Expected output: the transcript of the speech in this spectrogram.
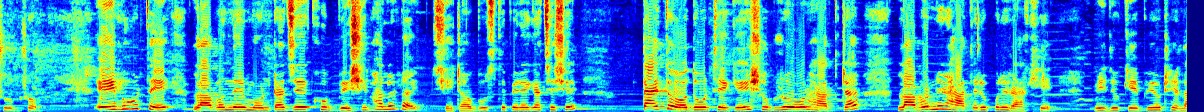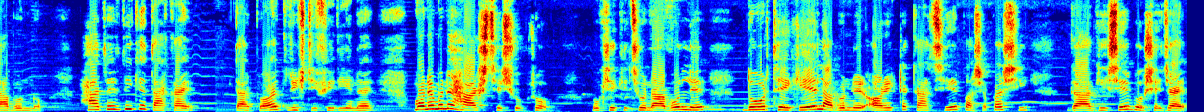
শুভ্র? এই মুহূর্তে লাবণ্যের মনটা যে খুব বেশি ভালো নয়, সেটাও বুঝতে পেরে গেছে সে। তাই তো দূর থেকেই শুভ্র ওর হাতটা লাবণ্যের হাতের উপরে রাখে। মৃদু কেঁপে ওঠে লাবণ্য। হাতের দিকে তাকায়, তারপর দৃষ্টি ফিরিয়ে নেয়। মনে মনে হাসছে শুভ্র। মুখে কিছু না বললে দূর থেকে লাবণ্যের অনেকটা কাছে পাশাপাশি গা ঘেঁষে বসে যায়।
